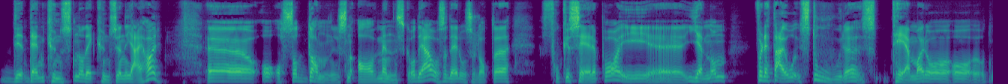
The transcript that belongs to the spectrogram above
de- den kunsten og det kunstsynet jeg har. Eh, og også dannelsen av mennesket. Og det er også det Roseslottet fokuserer på i, eh, gjennom For dette er jo store temaer og, og,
